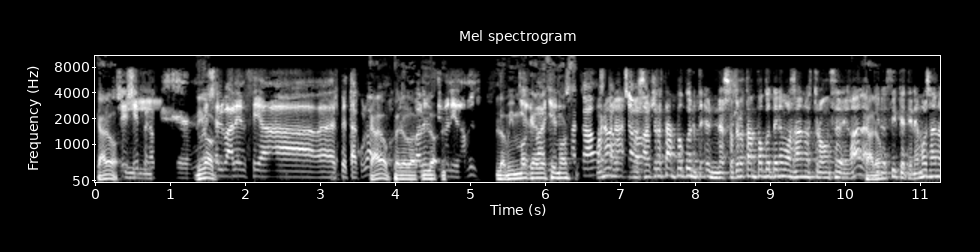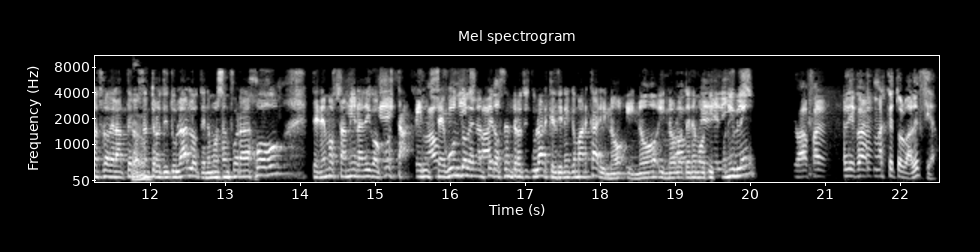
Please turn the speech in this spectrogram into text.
claro, Sí, sí, pero que Digo- no es el Valencia espectaca Claro, pero es lo- lo- lo mismo que Bayern decimos, Bueno, chaval. nosotros tampoco, nosotros tampoco tenemos a nuestro once de gala. Claro. Quiero decir que tenemos a nuestro delantero Claro. centro titular, lo tenemos en fuera de juego. Tenemos también a Diego Eh, Costa, el Joao segundo delantero centro titular que tiene que marcar y no, y no, y no lo tenemos disponible. Va más que todo el Valencia.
